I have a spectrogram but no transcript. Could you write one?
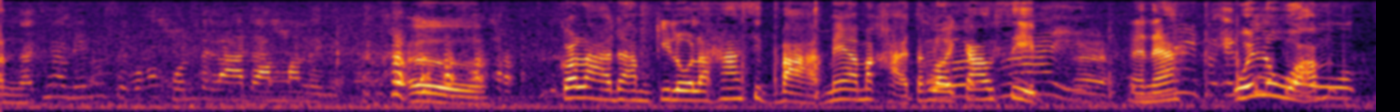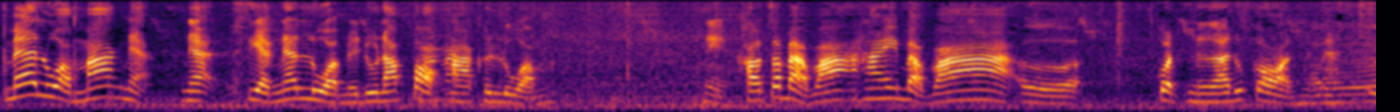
น แต่เที่ยวนี้รู้สึกว่าเขาขนเป็นลาดำมาเลยเนี่ยเออ ก็ลาดำกิโลละ 50 บาท แม่เอามาขายตั้งร้อยเก้าสิบใช่เห็นนะนี่ตัวเองอุ้ยหลวม ก็ถูกแม่หลวมมากเนี่ยเนี่ยเสียงเนี่ยหลวมเนี่ยดูนะปอกมาคือหลวม นี่เขาจะแบบว่าให้แบบว่า เออกดเนื้อดูก่อนเห็นไหมเอ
